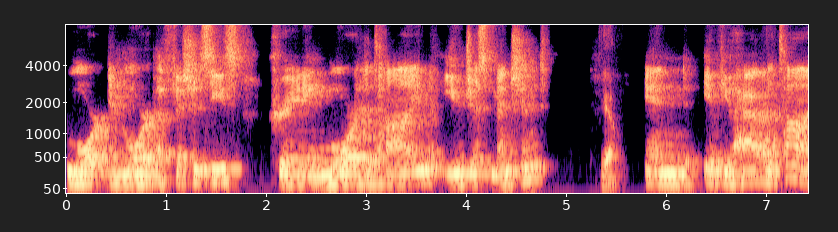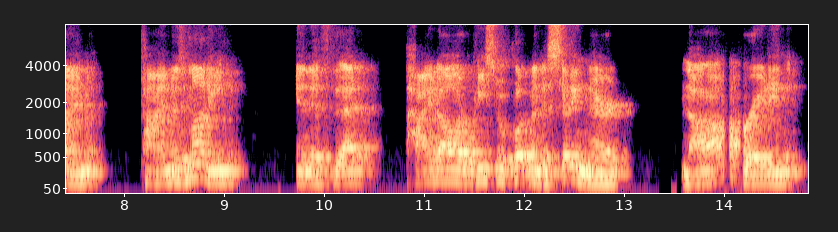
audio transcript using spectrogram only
more and more efficiencies, creating more of the time you just mentioned. Yeah. And if you have the time, time is money. And if that high dollar piece of equipment is sitting there, not operating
